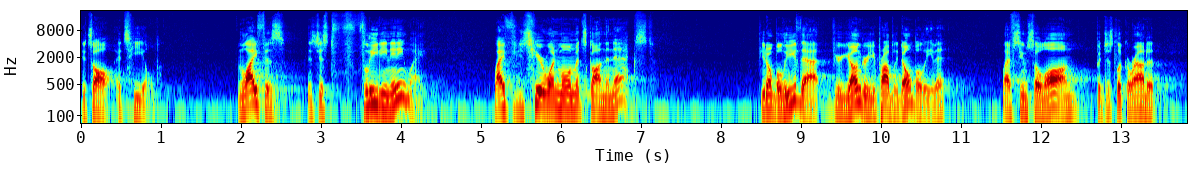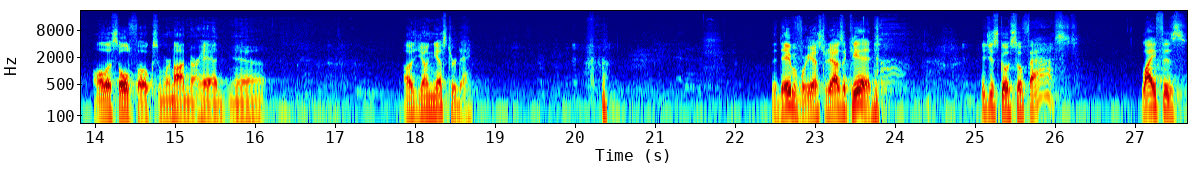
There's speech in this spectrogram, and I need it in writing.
It's all, it's healed. And life is, is just fleeting anyway. Life is here one moment, it's gone the next. If you don't believe that, if you're younger, you probably don't believe it. Life seems so long, but just look around at all us old folks and we're nodding our head. Yeah. I was young yesterday. the day before yesterday, I was a kid. it just goes so fast. Life is,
